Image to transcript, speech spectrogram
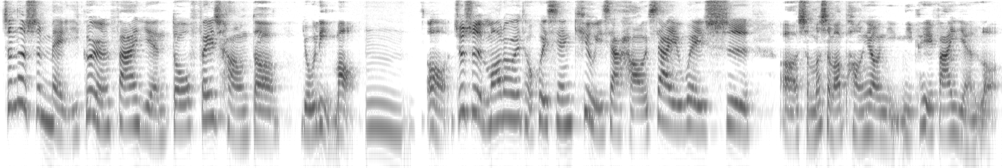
真的是每一个人发言都非常的有礼貌，嗯。哦，就是 moderator 会先 cue 一下，好，下一位是呃什么什么朋友，你你可以发言了。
